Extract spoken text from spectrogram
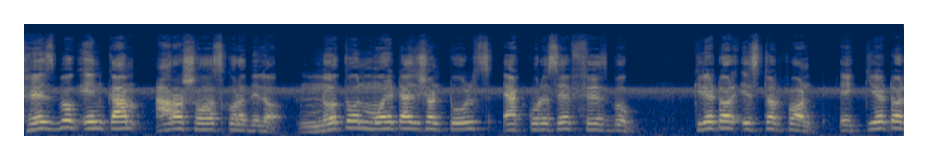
ফেসবুক ইনকাম আরও সহজ করে দিল। নতুন মনিটাইজেশন টুলস অ্যাড করেছে ফেসবুক ক্রিয়েটর স্টার ফন্ট এই ক্রিয়েটর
